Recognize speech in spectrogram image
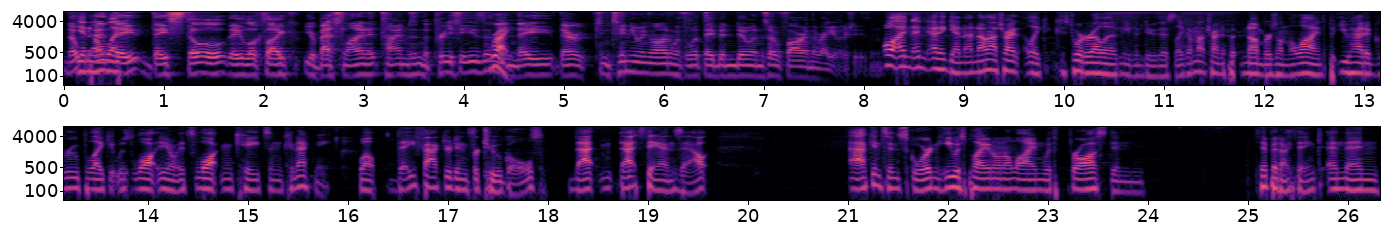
Nope. You know, and like- they they still they looked like your best line at times in the preseason. Right. And they they're continuing on with what they've been doing so far in the regular season. Well, and, and, and again, and I'm not trying to like because Tortorella doesn't even do this. Like, I'm not trying to put numbers on the lines, but you had a group like it was Law, you know, it's Laughton, Cates, and Konecny. Well, they factored in for two goals. That that stands out. Atkinson scored, and he was playing on a line with Frost and Tippett, I think, and then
